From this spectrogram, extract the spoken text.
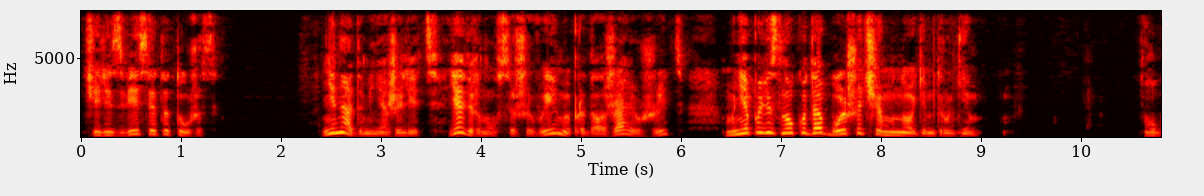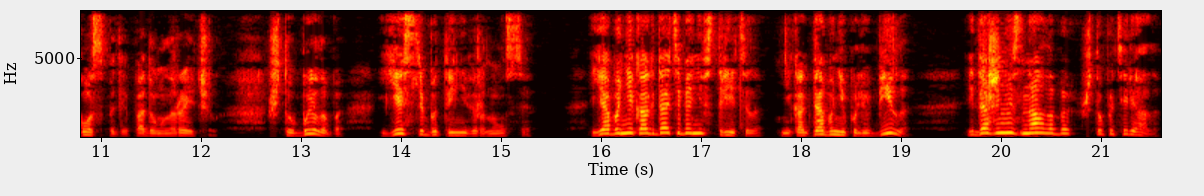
через весь этот ужас. Не надо меня жалеть. Я вернулся живым и продолжаю жить. Мне повезло куда больше, чем многим другим. «О, Господи!» — подумала Рэйчел. «Что было бы, если бы ты не вернулся? Я бы никогда тебя не встретила, никогда бы не полюбила и даже не знала бы, что потеряла».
